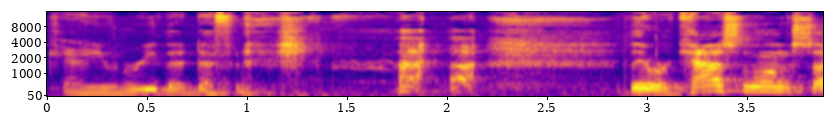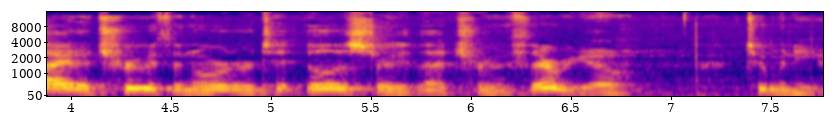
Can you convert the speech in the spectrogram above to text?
can't even read that definition. they were cast alongside a truth in order to illustrate that truth. There we go. Too many,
